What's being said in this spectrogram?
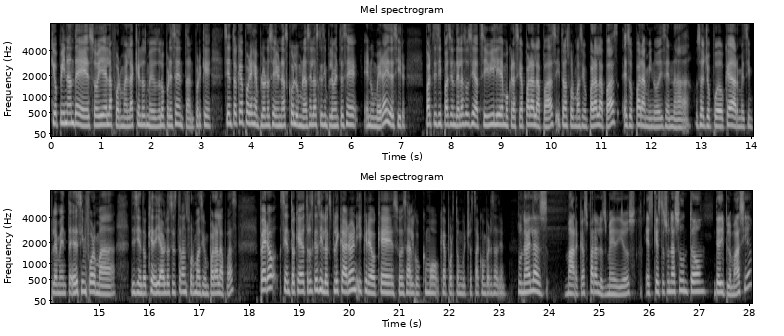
¿qué opinan de eso y de la forma en la que los medios lo presentan? Porque siento que, por ejemplo, no sé, hay unas columnas en las que simplemente se enumera y decir participación de la sociedad civil y democracia para la paz y transformación para la paz, eso para mí no dice nada. O sea, yo puedo quedarme simplemente desinformada diciendo qué diablos es transformación para la paz. Pero siento que hay otros que sí lo explicaron y creo que eso es algo como que aportó mucho a esta conversación. Una de las marcas para los medios es que este es un asunto de diplomacia,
